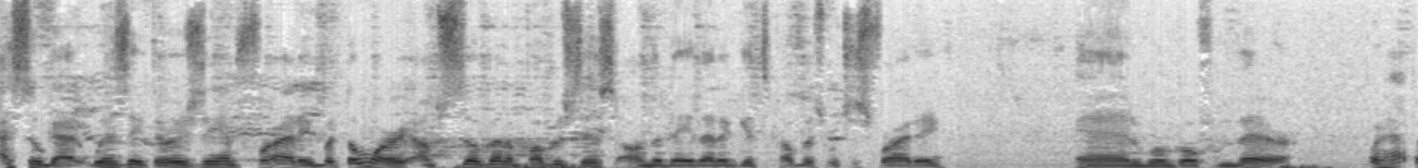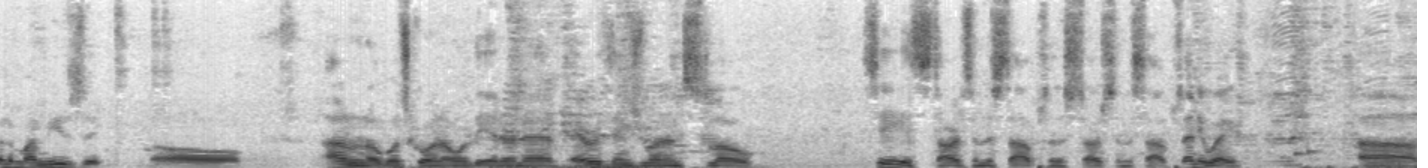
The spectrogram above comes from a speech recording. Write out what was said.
I still got Wednesday, Thursday, and Friday. But don't worry, I'm still going to publish this on the day that it gets published, which is Friday. And we'll go from there. What happened to my music? Oh, I don't know what's going on with the internet. Everything's running slow. See, it starts and it stops and it starts and it stops. Anyway, uh,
